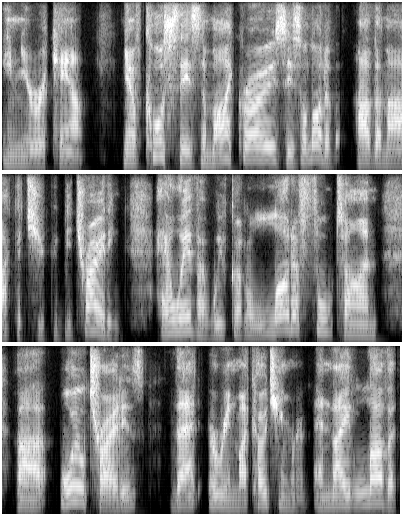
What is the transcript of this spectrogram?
in your account. Now, of course, there's the micros, there's a lot of other markets you could be trading. However, we've got a lot of full-time uh, oil traders that are in my coaching room and they love it.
